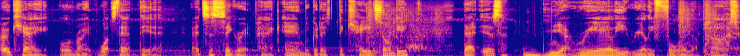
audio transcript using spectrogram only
Okay, alright, what's that there? It's a cigarette pack, and we've got a decayed zombie that is, yeah, really, really falling apart.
